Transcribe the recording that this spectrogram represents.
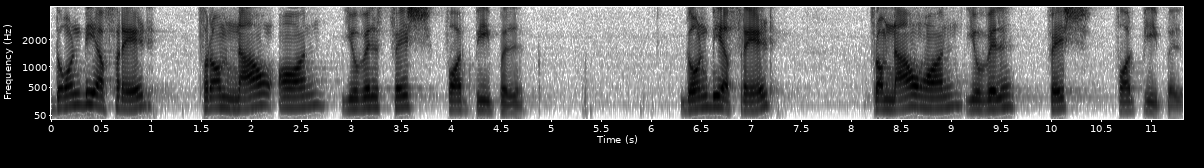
"Don't be afraid. From now on, you will fish for people. Don't be afraid. From now on, you will fish for people.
